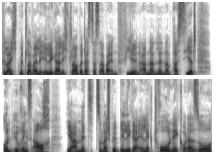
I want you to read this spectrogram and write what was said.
vielleicht mittlerweile illegal. Ich glaube, dass das aber in vielen anderen Ländern passiert. Und übrigens auch ja mit zum Beispiel billiger Elektronik oder so.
